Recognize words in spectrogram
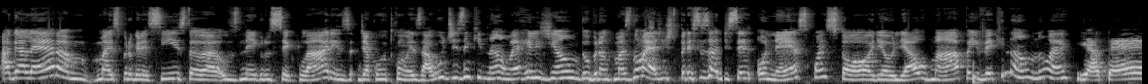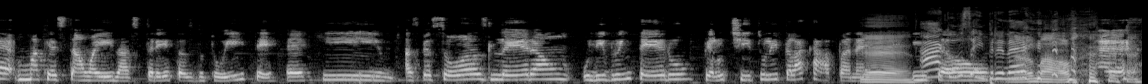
a galera mais progressista, os negros seculares, de acordo com o Esaú, dizem que não, é a religião do branco, mas não é. A gente precisa de ser honesto com a história, olhar o mapa e ver que não, não é. E até uma questão aí das tretas do Twitter é que as pessoas leram o livro inteiro pelo título e pela capa, né? É. Ah, como sempre, né? Normal. É.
